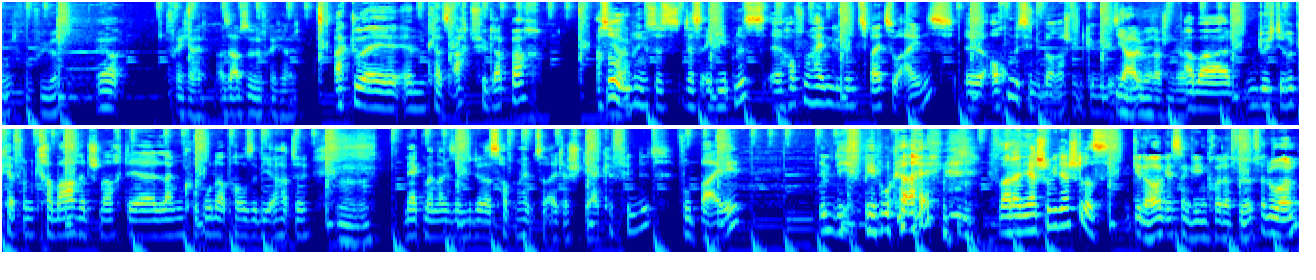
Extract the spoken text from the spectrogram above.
rot? Wofür? Ja. Frechheit, also absolute Frechheit. Aktuell ähm, Platz 8 für Gladbach. Achso, Ja. übrigens das, das Ergebnis. Äh, Hoffenheim gewinnt 2 zu 1. Äh, auch ein bisschen überraschend gewesen. Ja, überraschend, ja. Aber durch die Rückkehr von Kramaric nach der langen Corona-Pause, die er hatte, Mhm. merkt man langsam wieder, dass Hoffenheim zu alter Stärke findet. Wobei im DFB-Pokal war dann ja schon wieder Schluss. Genau, gestern gegen Kräuter Fürth verloren.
